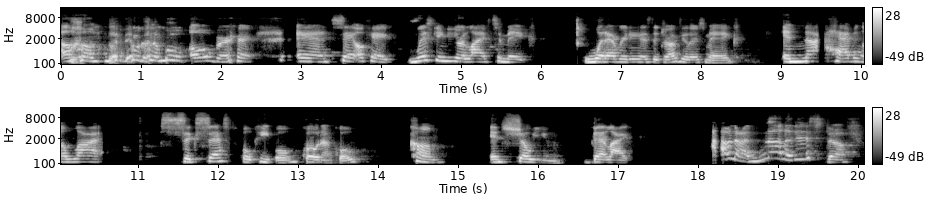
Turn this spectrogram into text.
Um, but then we're going to move over and say, okay, risking your life to make whatever it is the drug dealers make and not having a lot successful people, quote unquote, come and show you that like I'm not none of this stuff.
